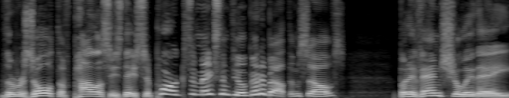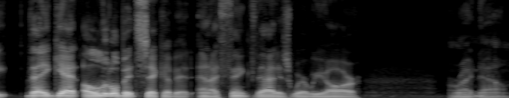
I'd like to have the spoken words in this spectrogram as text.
the result of policies they support because it makes them feel good about themselves. But eventually they they get a little bit sick of it, and I think that is where we are right now.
